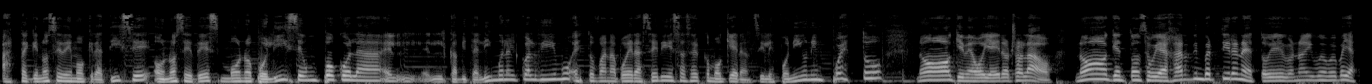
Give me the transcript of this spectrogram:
hasta que no se democratice o no se desmonopolice un poco la, el, capitalismo en el cual vivimos, estos van a poder hacer y deshacer como quieran. Si les ponía un impuesto, no, que me voy a ir a otro lado, no, que entonces voy a dejar de invertir en esto, voy, no, y voy, voy para allá.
